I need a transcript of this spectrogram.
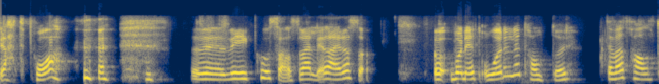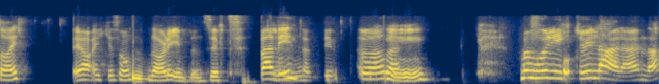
rett på. vi vi kosa oss veldig der, altså. Var det et år eller et halvt år? Det var et halvt år. Ja, ikke sant? Da er det intensivt. Veldig intensivt. Det var det. Mm. Men hvor gikk du i læreren da?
